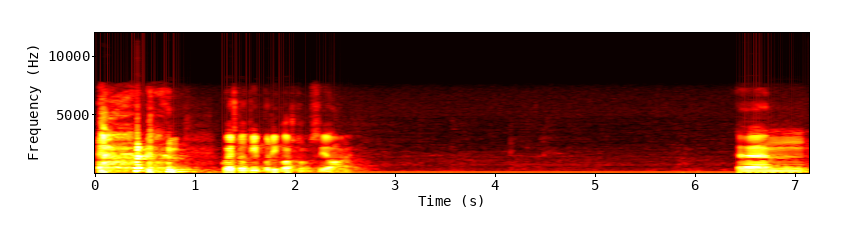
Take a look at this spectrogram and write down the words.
questo tipo di costruzione. Um,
